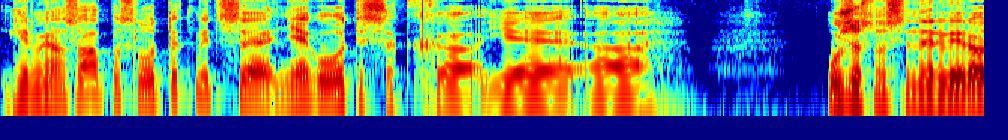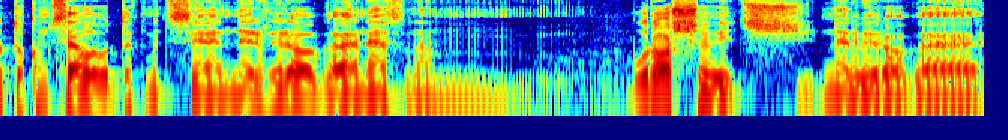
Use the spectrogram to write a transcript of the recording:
jer mi je on zvao posle utakmice, njegov utisak je... A, užasno se nervirao tokom cele utakmice, nervirao ga je, ne znam, Urošević, nervirao ga je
